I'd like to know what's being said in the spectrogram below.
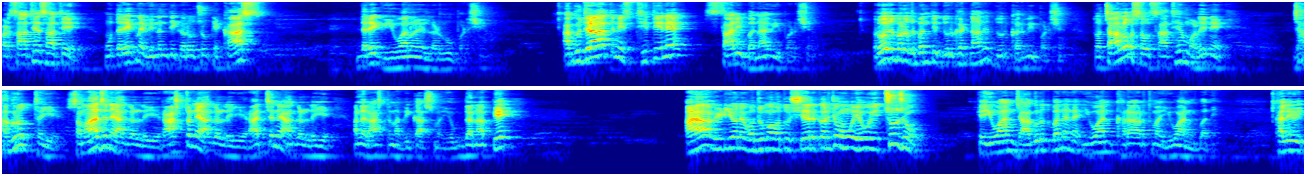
પણ સાથે સાથે હું દરેકને વિનંતી કરું છું કે ખાસ દરેક યુવાનોએ લડવું પડશે. આ ગુજરાતની સ્થિતિને સારી બનાવવી પડશે. રોજબરોજ બનતી દુર્ઘટનાને દૂર કરવી પડશે. તો ચાલો સૌ સાથે મળીને જાગૃત થઈએ, સમાજને આગળ લઈએ, રાષ્ટ્રને આગળ લઈએ, રાજ્યને આગળ લઈએ અને રાષ્ટ્રના વિકાસમાં યોગદાન આપીએ. આ વિડીયોને વધુમાં વધુ શેર કરજો. હું એવું ઈચ્છું છું કે યુવાન જાગૃત બને ને યુવાન ખરા અર્થમાં યુવાન બને. ખાલી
